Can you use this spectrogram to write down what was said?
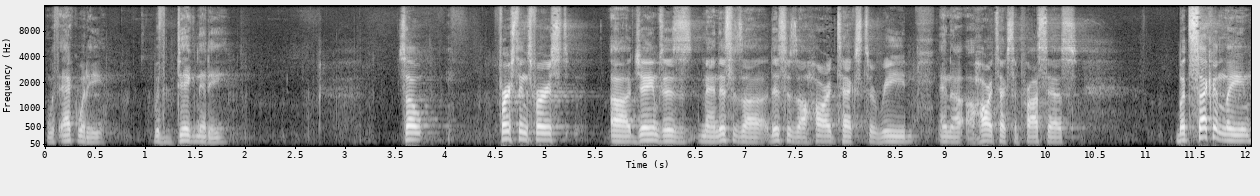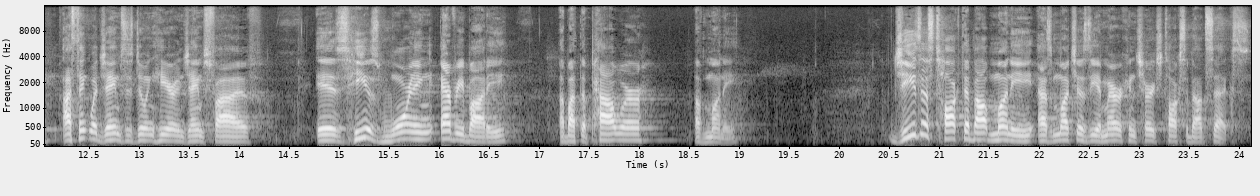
with equity, with dignity. So, first things first, uh, James is, man, this is, a, this is a hard text to read and a, a hard text to process. But secondly, I think what James is doing here in James 5 is he is warning everybody about the power of money. Jesus talked about money as much as the American church talks about sex.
